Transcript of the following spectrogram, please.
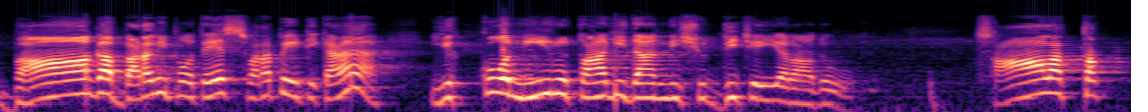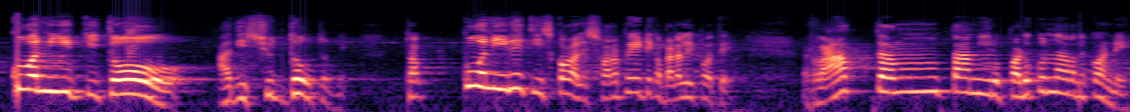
బాగా బడలిపోతే స్వరపేటిక ఎక్కువ నీరు తాగి దాన్ని శుద్ధి చేయరాదు. చాలా తక్కువ నీటితో అది శుద్ధవుతుంది. తక్కువ నీరే తీసుకోవాలి స్వరపేటిక బడలిపోతే. రాత్రంతా మీరు పడుకున్నారనుకోండి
